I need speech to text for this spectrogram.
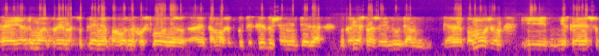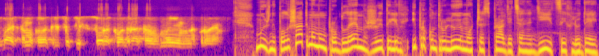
Э, Я думаю, при наступлении погодных условий, а это может быть и следующая неделя, ну, конечно же, людям э, поможем. И, если я не ошибаюсь, там около 30-40 квадратов мы им накроем. Ми ж не полишатимемо проблем жителів і проконтролюємо, чи справдяться надії цих людей.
